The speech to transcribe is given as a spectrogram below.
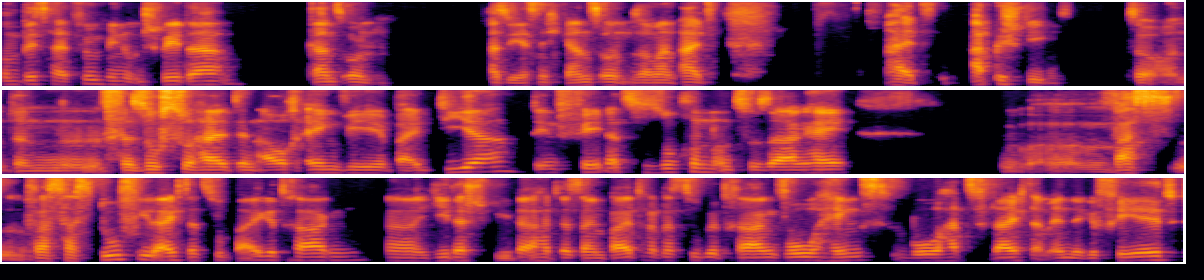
und bist halt fünf Minuten später ganz unten. Also jetzt nicht ganz unten, sondern halt, halt abgestiegen. So, und dann versuchst du halt dann auch irgendwie bei dir den Fehler zu suchen und zu sagen, hey, was, was hast du vielleicht dazu beigetragen? Äh, jeder Spieler hat ja seinen Beitrag dazu getragen. Wo hängst, wo hat es vielleicht am Ende gefehlt?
